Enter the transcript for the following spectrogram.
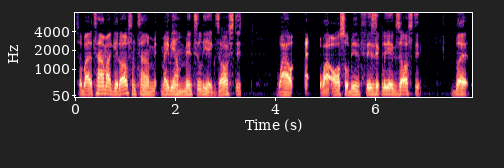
So by the time I get off sometime, maybe I'm mentally exhausted while while also being physically exhausted. But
